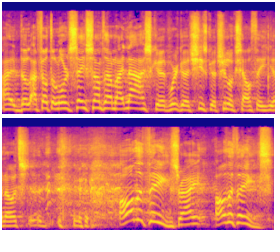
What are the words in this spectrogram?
I, the, I, felt the Lord say something. I'm like, nah, it's good. We're good. She's good. She looks healthy. You know, it's all the things, right? All the things.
